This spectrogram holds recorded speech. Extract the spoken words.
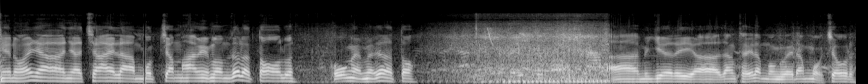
Nghe nói nhà nhà trai là 120 mâm rất là to luôn Cỗ ngày mới rất là to À bên kia thì uh, Giang thấy là mọi người đang mổ trâu rồi.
